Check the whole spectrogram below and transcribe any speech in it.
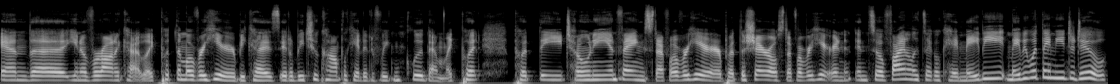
and the, you know, Veronica, like put them over here because it'll be too complicated if we conclude them. Like put put the Tony and Fang stuff over here, put the Cheryl stuff over here. And and so finally it's like, okay, maybe maybe what they need to do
